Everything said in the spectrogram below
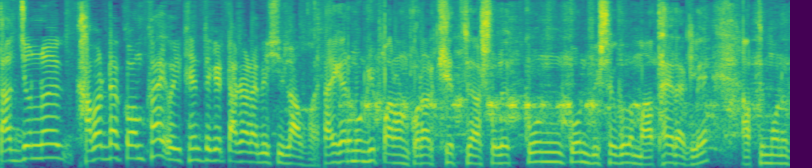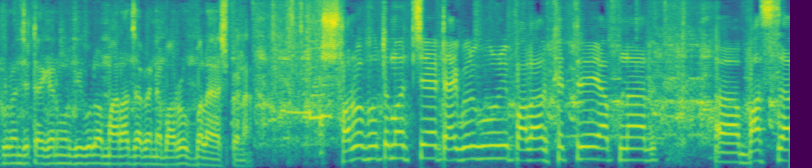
তার জন্য খাবারটা কম খায়, ওইখান থেকে টাকাটা বেশি লাভ হয়। টাইগার মুরগি পালন করার ক্ষেত্রে আসলে কোন কোন বিষয়গুলো মাথায় রাখলে আপনি মনে করেন যে টাইগার মুরগিগুলো মারা যাবে না বা রোগ বালায় আসবে না? সর্বপ্রথম হচ্ছে টাইগার মুরগি পালার ক্ষেত্রে আপনার বাচ্চা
